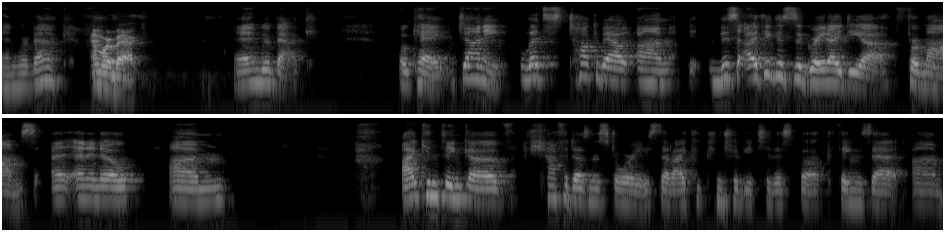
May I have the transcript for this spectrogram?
And we're back. And we're back. And we're back. Okay, Johnny, let's talk about um, this. I think this is a great idea for moms. And, and I know um, I can think of half a dozen stories that I could contribute to this book, things that um,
